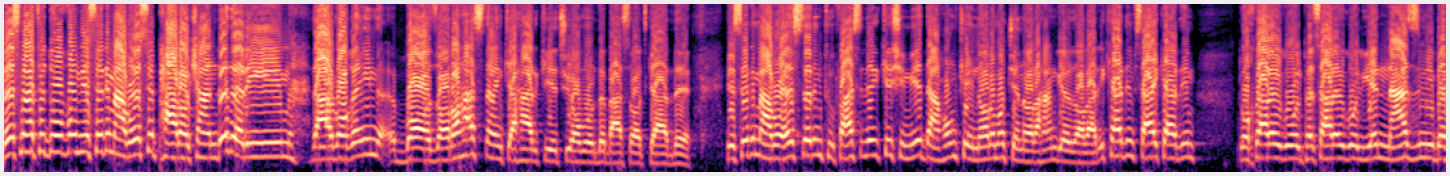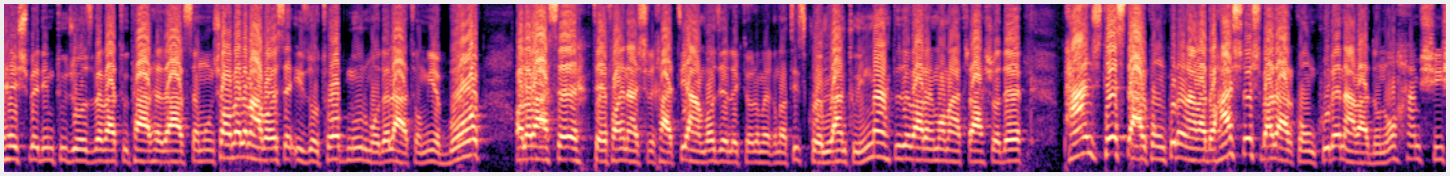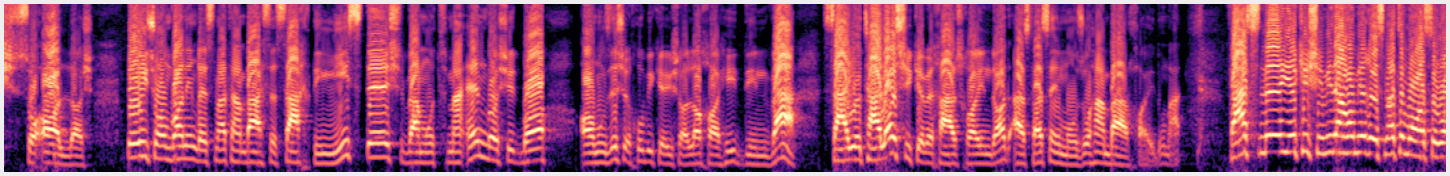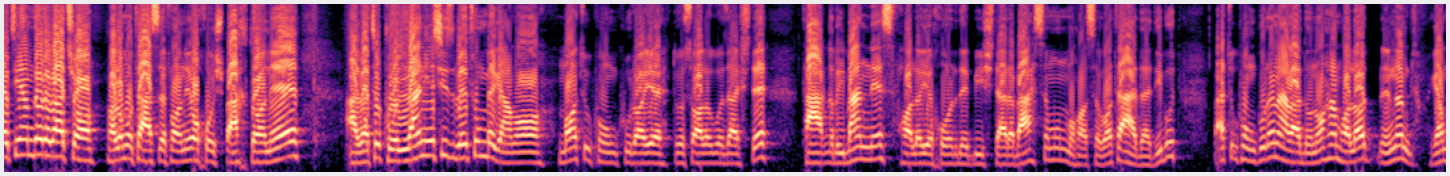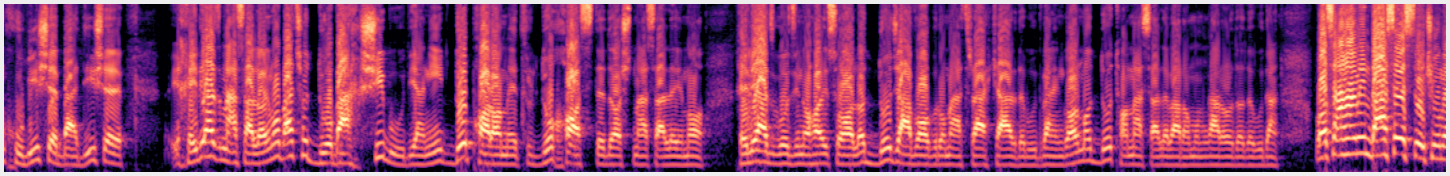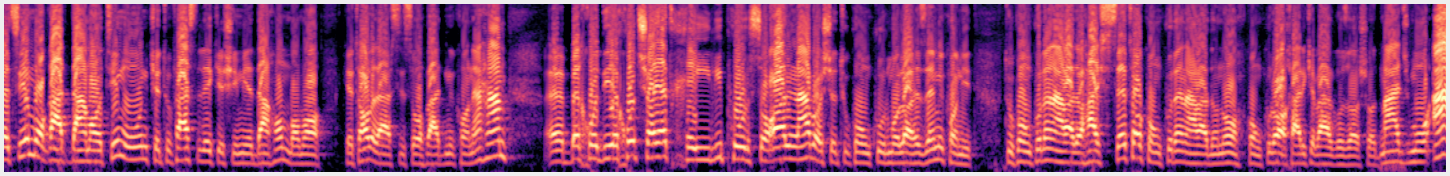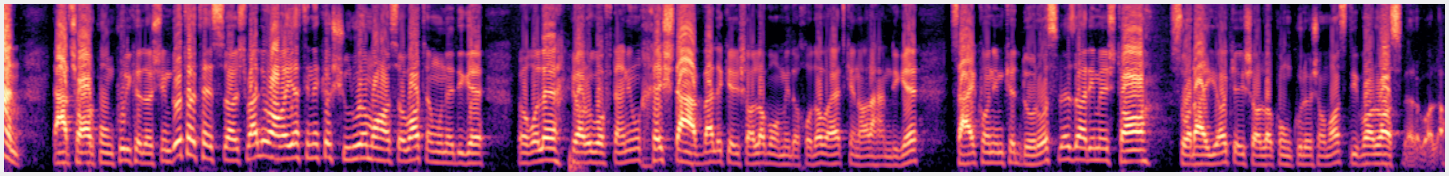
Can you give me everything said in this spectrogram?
قسمت دوم یه سری مباحث پراکنده داریم. در واقع این بازارها هستن که هر کی چی آورده بساط کرده. یه سری مباحث داریم تو فصل کشیمی دهم که اینا رو ما کنار هم گردآوری کردیم سعی کردیم دختر گل پسر گل یه نظمی بهش بدیم تو جزوه و تو طرح درسمون. شامل مباحث ایزوتوپ نور مدل اتمی برد. حالا بحث طیفای نشری خطی امواج الکترومغناطیس کلا تو این محدوده برای ما مطرح شده. پنج تست در کنکور 98 داشت و در کنکور 99 هم 6 سوال داشت. به هیچ عنوان این قسمت هم بحث سختی نیستش و مطمئن باشید با آموزش خوبی که ایشالله خواهید دین و سعی و تلاشی که به خرج خواهید داد از پس این موضوع هم برخواهید اومد. فصل یک شیمی دهم یه قسمت محاسباتی هم داره بچه ها حالا متاسفانه یا خوشبختانه البته کلا یه چیز بهتون بگم. ما تو کنکورای دو سال گذشته تقریبا نصف حالا یه خورده بیشتر بحثمون محاسبات عددی بود. و تو کنکور 99 هم حالا نمی‌دونم میگم خوبیشه بدیشه. خیلی از مسئله ما بچه دو بخشی بود. یعنی دو پارامتر دو خواسته داشت مسئله ما. خیلی از گزینه های سوالات دو جواب رو مطرح کرده بود و انگار ما دو تا مسئله برامون قرار داده بودن. واسه همین بحث استوکیومتری مقدماتیمون که تو فصل کشیمی دهم با ما کتاب درسی صحبت می‌کنه هم به خودی خود شاید خیلی پرسوال نباشه تو کنکور ملاحظه می‌کنید. تو کنکور 98 سه تا کنکور 99 کنکور آخری که برگزار شد. مجموعاً در چهار کنکوری که داشتیم. دو تا تست داشت ولی واقعیت اینه که شروع محاسباتمونه دیگه. به قول یارو گفتنی اون خشت اوله که ان با امید خدا باید کنار هم دیگه سعی کنیم که درست بذاریمش تا سریا که ان کنکور شماست دیوار راست بره بالا.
